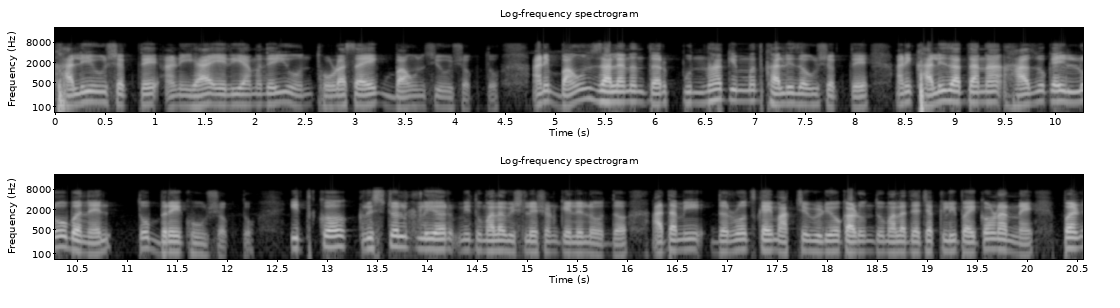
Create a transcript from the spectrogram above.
खाली येऊ शकते आणि ह्या एरियामध्ये येऊन थोडासा एक बाउन्स येऊ शकतो. आणि बाउन्स झाल्यानंतर पुन्हा किंमत खाली जाऊ शकते आणि खाली जाताना हा जो काही लो बनेल तो ब्रेक होऊ शकतो. इतकं क्रिस्टल क्लिअर मी तुम्हाला विश्लेषण केलेलं होतं. आता मी दररोज काही मागचे व्हिडिओ काढून तुम्हाला त्याच्या क्लिप ऐकवणार नाही पण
